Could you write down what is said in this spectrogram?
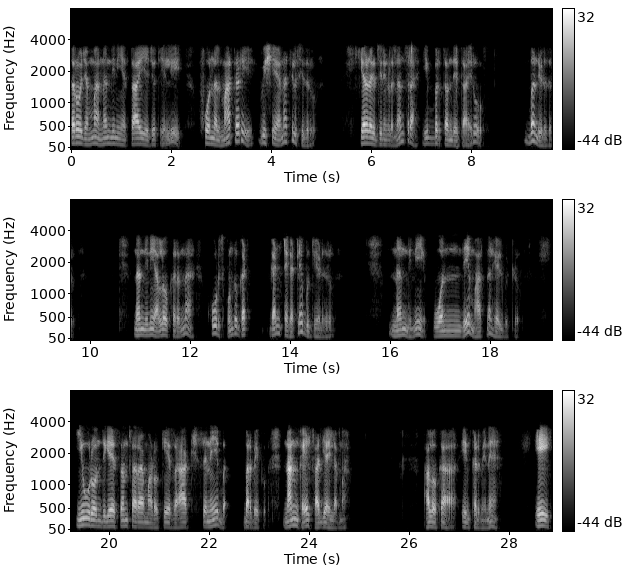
ಸರೋಜಮ್ಮ ನಂದಿನಿಯ ತಾಯಿಯ ಜೊತೆಯಲ್ಲಿ ಫೋನ್ನಲ್ಲಿ ಮಾತಾಡಿ ವಿಷಯನ ತಿಳಿಸಿದರು. ಎರಡು ದಿನಗಳ ನಂತರ ಇಬ್ಬರು ತಂದೆ ತಾಯರು ಬಂದಿಳಿದರು ನಂದಿನಿ ಅಲೋಕರನ್ನ ಕೂಡಿಸ್ಕೊಂಡು ಗಟ್ ಗಂಟೆಗಟ್ಟಲೆ ಬುದ್ಧಿ ಹೇಳಿದರು. ನಂದಿನಿ ಒಂದೇ ಮಾತಿನಲ್ಲಿ ಹೇಳಿಬಿಟ್ಲು. ಇವರೊಂದಿಗೆ ಸಂಸಾರ ಮಾಡೋಕ್ಕೆ ರಾಕ್ಷಸನೇ ಬ, ಬರಬೇಕು. ನನ್ನ ಕೈಯಲ್ಲಿ ಸಾಧ್ಯ ಇಲ್ಲಮ್ಮ. ಆಲೋಕ ಏನು ಕಡಿಮೆನೆ? ಏಯ್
